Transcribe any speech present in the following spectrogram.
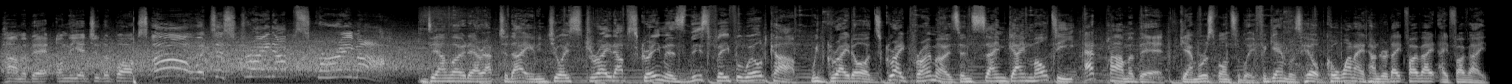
Palmerbet on the edge of the box. Oh, it's a straight up screamer! Download our app today and enjoy straight up screamers this FIFA World Cup with great odds, great promos, and same game multi at Palmerbet. Gamble responsibly. For gamblers' help, call 1 800 858 858.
